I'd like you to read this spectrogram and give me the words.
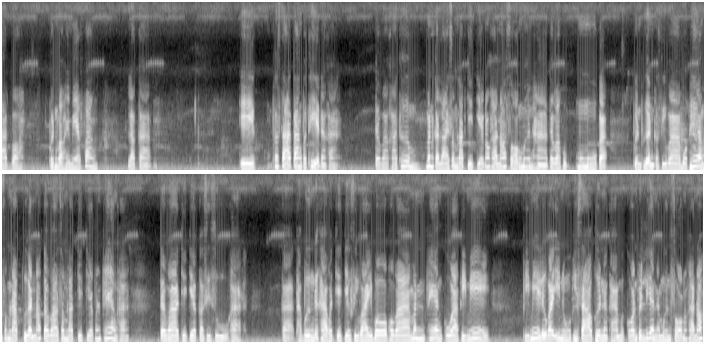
าสตร์บ่เพิ่นบอกให้แม่ฟังแล้วก็เอกภาษาต่างประเทศนะคะ แต่ว่าค่าเทอมมันก็หลายสำหรับเจียเจียกเนาะค่ะเนาะสองหมื่นหาแต่ว่าหมูมูกะเพื่อนเพื่อนก็สิว่าบ่แพงสำหรับเพื่อนเนาะแต่ว่าสำหรับเจียเจียกมันแพงค่ะ แต่ว่าเจียเจียกก็สิสู้ค่ะกะถ้าเบิ่งเด้อค่ะว่าเจียเจียกสิไหวบ่เพราะว่ามันแพงกว่าพี่เม พี่เมย์หรือว่าอีหนูพี่สาวเพิ่นนะคะเมื่อก่อนเพิ่นเรียนนะหมื่นสองนะคะเนาะ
